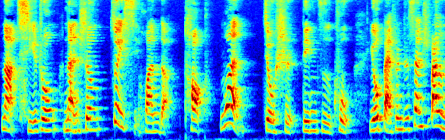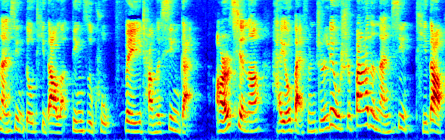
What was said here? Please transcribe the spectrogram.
那其中男生最喜欢的 top one 就是丁字裤，有百分之三十八的男性都提到了丁字裤非常的性感。而且呢，还有百分之六十八的男性提到，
